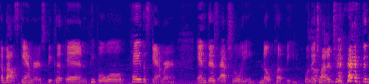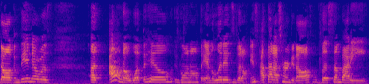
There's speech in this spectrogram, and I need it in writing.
about scammers because and people will pay the scammer, and there's actually no puppy when they try to track the dog. And then there was uh, I don't know what the hell is going on with the analytics, but on I thought I turned it off, but somebody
